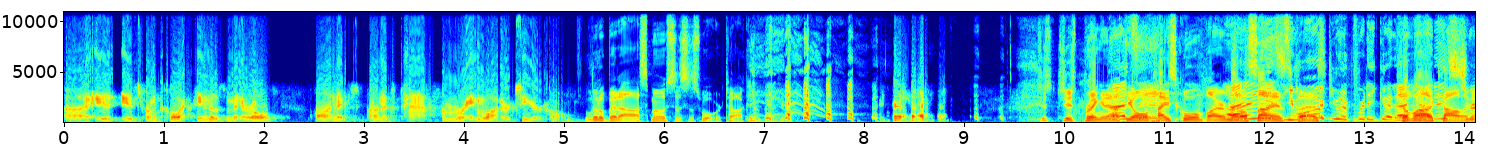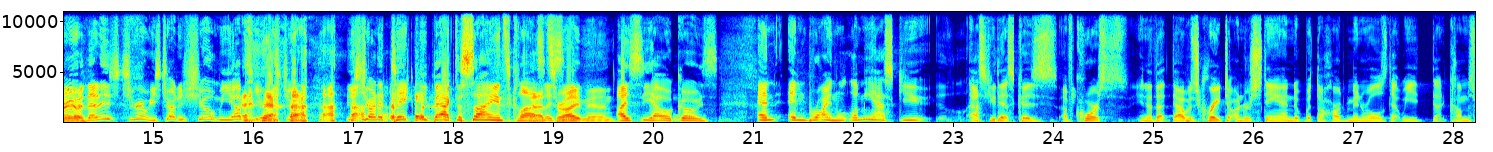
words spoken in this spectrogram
Uh, is, is from collecting those minerals on its on its path from rainwater to your home. A little bit of osmosis is what we're talking about here. just just bringing out the old it. high school environmental uh, science is, you class. You are doing pretty good. Come that, on, Colin. True. That is true. He's trying to show me up here. He's trying to, he's trying to take me back to science class. That's see, right, man. I see how it goes. And and Brian, let me ask you ask you this because of course you know that that was great to understand with the hard minerals that we that comes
